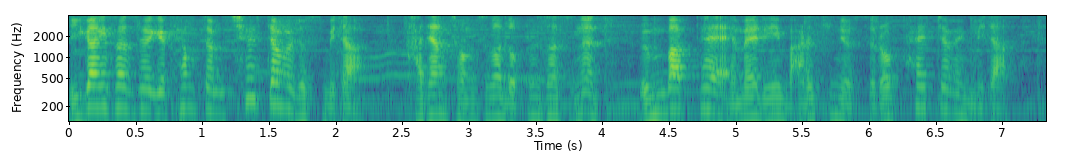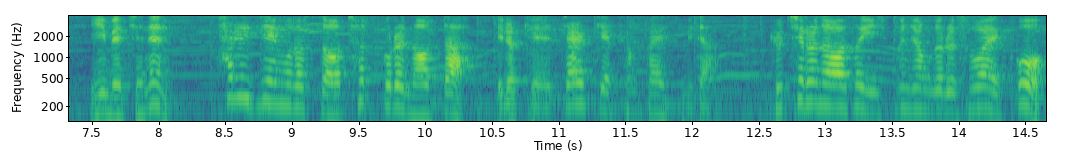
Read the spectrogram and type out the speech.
이강인 선수에게 평점 7점을 줬습니다. 가장 점수가 높은 선수는 은바페, 에메리, 마르키뉴스로 8점입니다. 이 매체는 파리지행으로서 첫 골을 넣었다 이렇게 짧게 평가했습니다. 교체로 나와서 20분 정도를 소화했고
